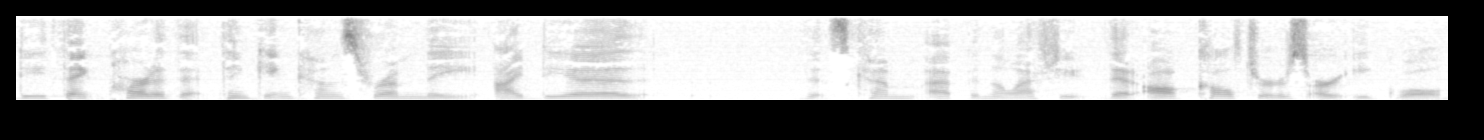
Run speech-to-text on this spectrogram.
Do you think part of that thinking comes from the idea that's come up in the last few that all cultures are equal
